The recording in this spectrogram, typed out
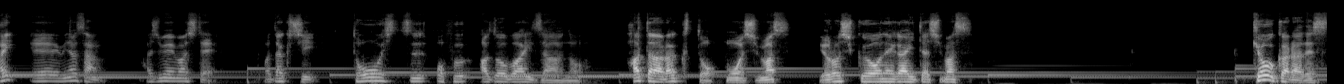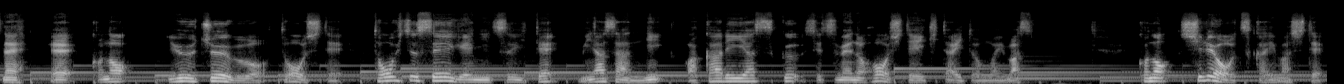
はい、えー、皆さん、はじめまして。私、糖質オフアドバイザーの働くと申します。よろしくお願いいたします。今日からですね、え、この YouTube を通して糖質制限について皆さんに分かりやすく説明の方をしていきたいと思います。この資料を使いまして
